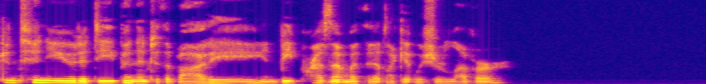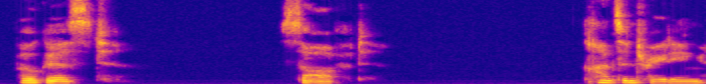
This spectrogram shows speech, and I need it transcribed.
Continue to deepen into the body and be present with it like it was your lover. Focused, soft, concentrating,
